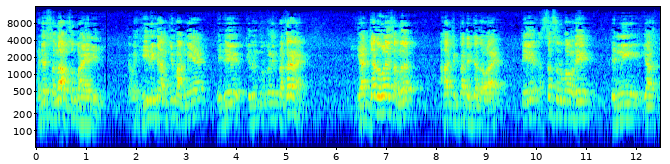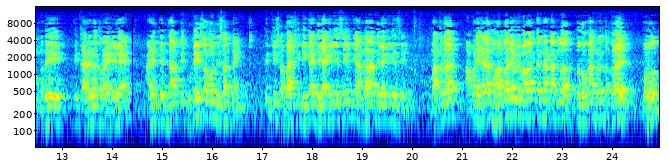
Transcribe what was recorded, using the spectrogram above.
म्हणजे सगळं आपसूक बाहेर येईल. त्यामुळे ही देखील आमची मागणी आहे. हे जे किरण कुलकर्णी प्रकरण आहे यांच्याजवळ हे सगळं हा चिठ्ठा त्यांच्याजवळ आहे. ते हस्तक स्वरूपामध्ये त्यांनी यामध्ये ते कार्यरत राहिलेले आहे आणि त्यांना ते कुठेही समोर दिसत नाही. त्यांची शबाशी जी काय दिल्या गेली असेल की अंधारात दिल्या गेली असेल मात्र आपण एखाद्या महत्त्वाच्या विभागात त्यांना टाकलं तर लोकांपर्यंत कळेल. म्हणून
